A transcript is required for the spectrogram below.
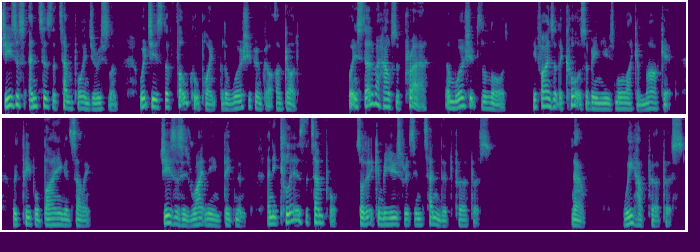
Jesus enters the temple in Jerusalem, which is the focal point for the worship of God. But instead of a house of prayer and worship to the Lord, he finds that the courts are being used more like a market with people buying and selling. Jesus is rightly indignant and he clears the temple so that it can be used for its intended purpose. Now, we have purpose,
